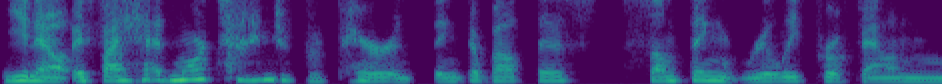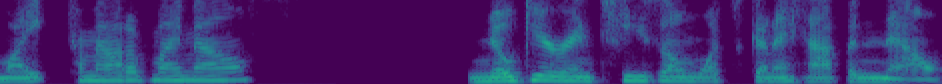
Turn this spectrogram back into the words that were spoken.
you know, if I had more time to prepare and think about this, something really profound might come out of my mouth. No guarantees on what's going to happen now.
